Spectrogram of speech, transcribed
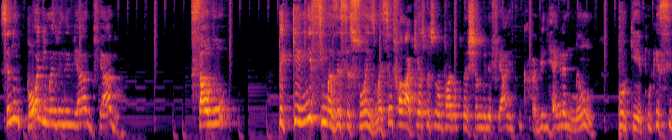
Você não pode mais vender fiado. Salvo pequeníssimas exceções, mas se eu falar aqui, as pessoas vão falar que eu estou deixando vender fiado. Então, cara, via de regra é não. Por quê? Porque se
